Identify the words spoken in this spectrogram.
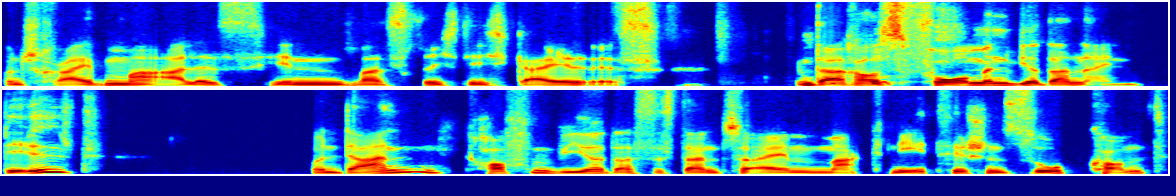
und schreiben mal alles hin, was richtig geil ist. Und daraus formen wir dann ein Bild und dann hoffen wir, dass es dann zu einem magnetischen Sog kommt,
